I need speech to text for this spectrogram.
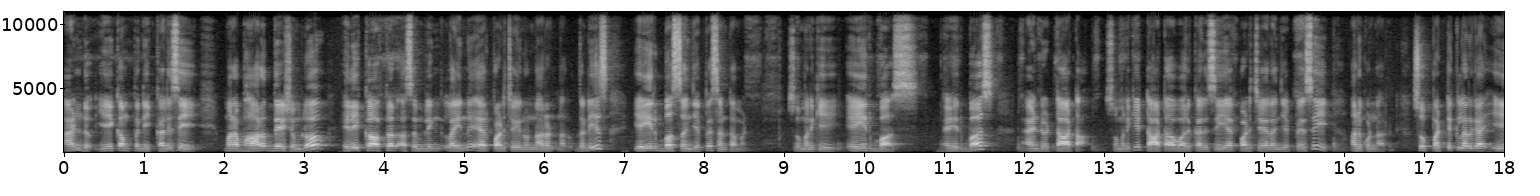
అండ్ ఏ కంపెనీ కలిసి మన భారతదేశంలో హెలికాప్టర్ అసెంబ్లింగ్ లైన్ ఏర్పాటు చేయనున్నారు అంటున్నారు దట్ ఈస్ ఎయిర్ బస్ అని చెప్పేసి అంటామండి. సో మనకి airbus airbus and Tata. So మనకి టాటా వారు కలిసి ఏర్పాటు చేయాలని చెప్పేసి అనుకున్నారండి సో పర్టికులర్గా ఏ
